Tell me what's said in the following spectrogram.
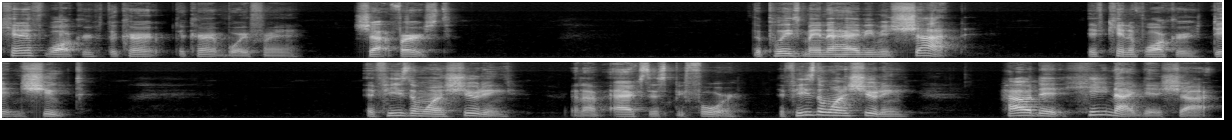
Kenneth Walker, the current the current boyfriend, shot first. The police may not have even shot if Kenneth Walker didn't shoot. If he's the one shooting, and I've asked this before, if he's the one shooting, how did he not get shot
